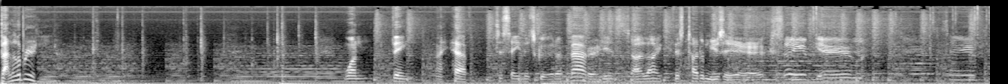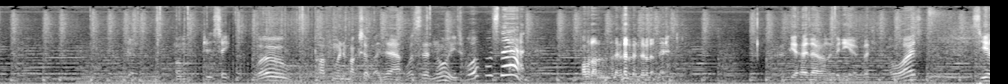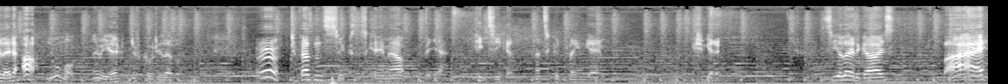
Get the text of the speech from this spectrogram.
Battle of Britain. One thing I have to say that's good about it is I like this title music. Save game. Say? Whoa! Apart from when it mucks up like that. What's that noise? What was that? Hope you heard that on the video, but otherwise, see you later. Ah, normal. There we go. Difficulty level. Ah, 2006 this came out, but yeah, Heatseeker. That's a good playing game. You should get it. See you later, guys. Bye.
